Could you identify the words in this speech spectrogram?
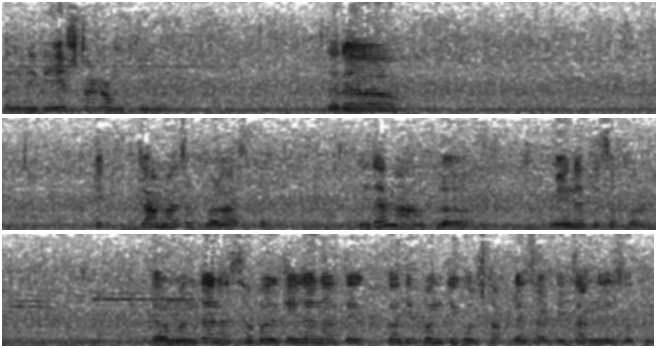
पण दीदी एक्स्ट्रा काम केलं. तर ते कामाचं फळ असतं. म्हणजे ना आपलं मेहनतीचं फळ. तर म्हणता ना सबर केलं ना ते कधी पण ती गोष्ट आपल्यासाठी चांगलीच होती.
